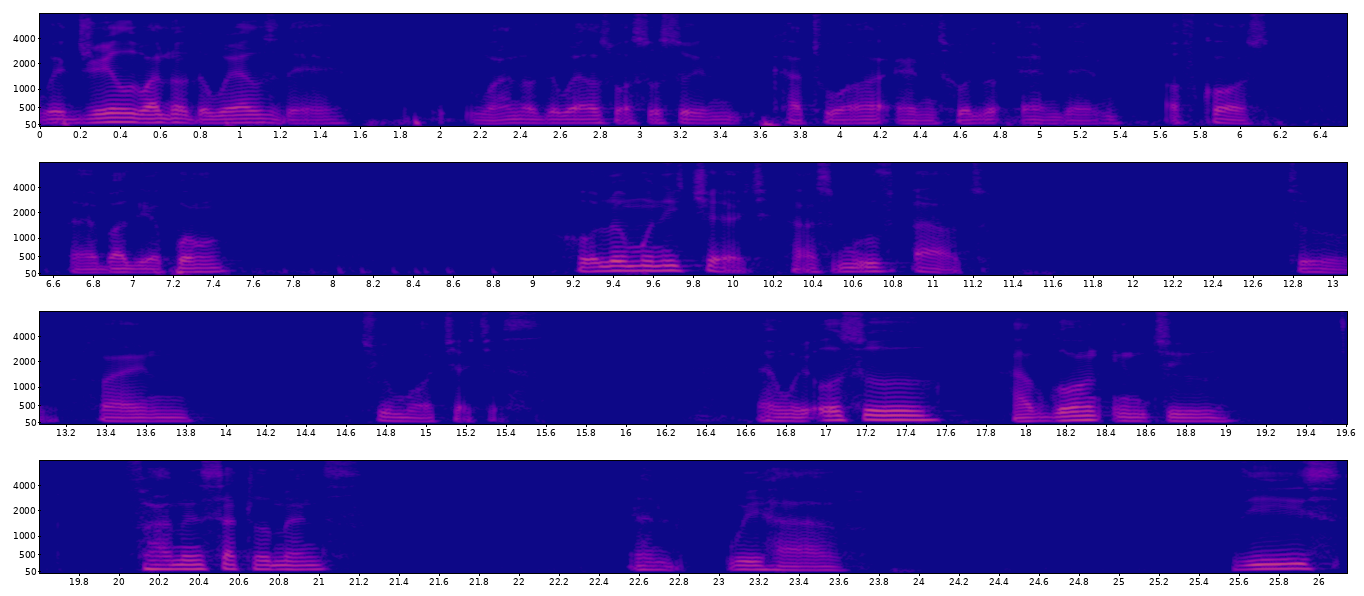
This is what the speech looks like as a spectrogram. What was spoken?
We drilled one of the wells there. One of the wells was also in Katua and Holo, and then, of course, uh, Baliapong. Holomuni Church has moved out to find two more churches. And we also have gone into farming settlements, and we have these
